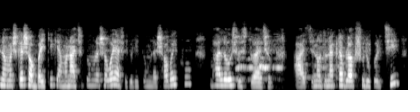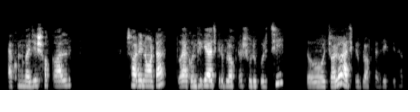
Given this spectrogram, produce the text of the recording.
নমস্কার সবাইকে, কেমন আছো তোমরা সবাই? আশা করি তোমরা সবাই খুব ভালো সুস্থ আছো। আজ নতুন একটা ব্লগ শুরু করছি। এখন বাজে সকাল সাড়ে নটা। তো এখন থেকে আজকের ব্লগটা শুরু করছি। তো চলো আজকের ব্লগটা দেখতে থাকো।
